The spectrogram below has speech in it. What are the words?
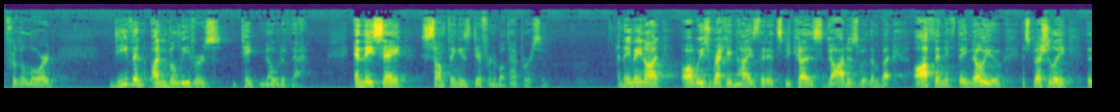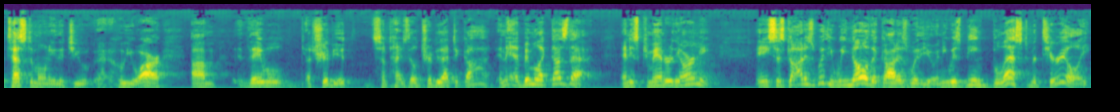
for the Lord, even unbelievers take note of that. And they say, something is different about that person. And they may not always recognize that it's because God is with them, but often, if they know you, especially the testimony that you, who you are, um, they will attribute, sometimes they'll attribute that to God. And Abimelech does that, and he's commander of the army. And he says, God is with you. We know that God is with you. And he was being blessed materially.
